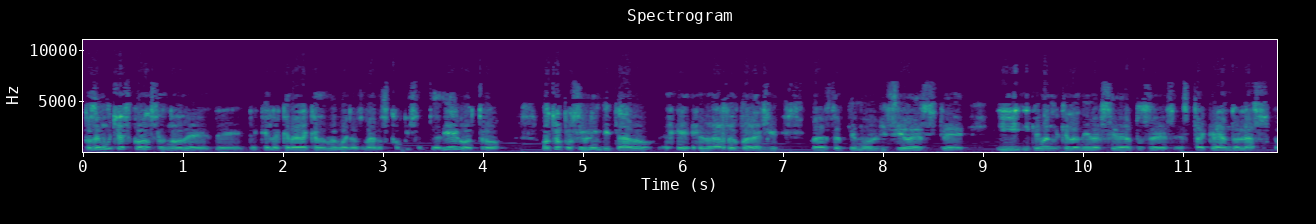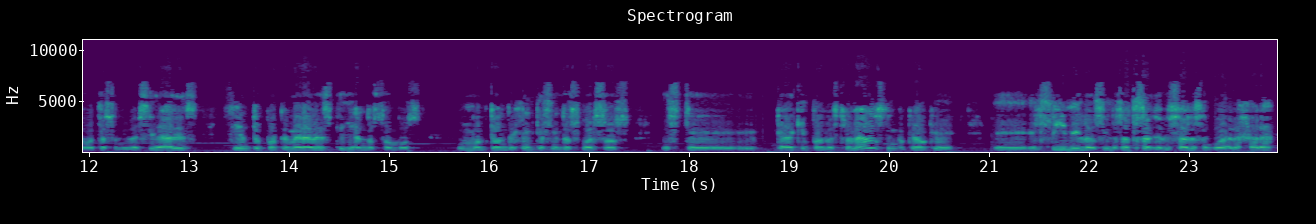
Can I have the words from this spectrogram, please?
pues de muchas cosas, ¿no? De, de, que la carrera quedó en muy buenas manos con Vicente Diego, otro, otro posible invitado, Eduardo, para el, para el séptimo vicio, este, y, y que bueno que la universidad pues está creando lazos con otras universidades. Siento por primera vez que ya no somos un montón de gente haciendo esfuerzos, este, cada quien por nuestro lado, sino creo que eh, el cine y los, y los otros audiovisuales en Guadalajara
